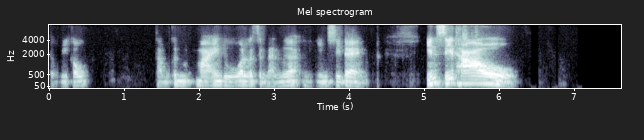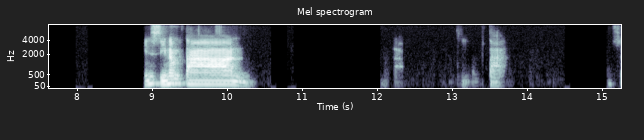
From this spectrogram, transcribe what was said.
ตรงนี้เขาทำขึ้นมาให้ดูว่าลักษณะเนื้อหินสีแดง หินสีเทา หินสีน้ำตาลสีน้ำตาลลัก ษ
